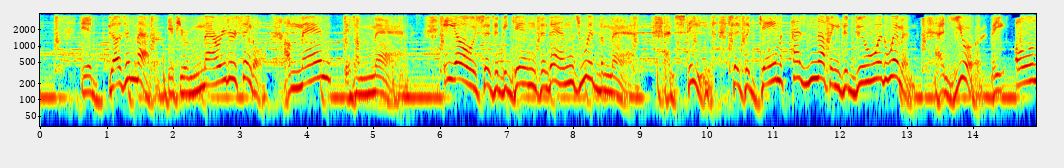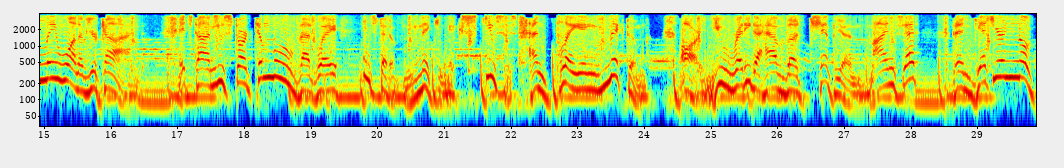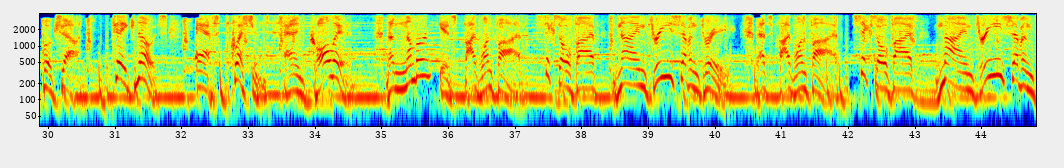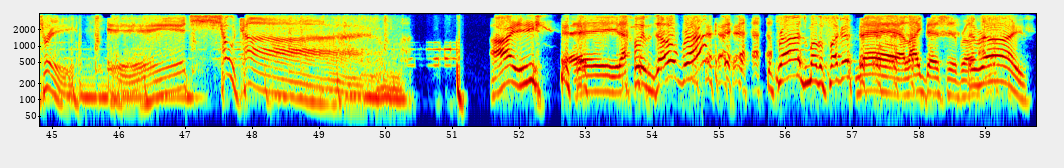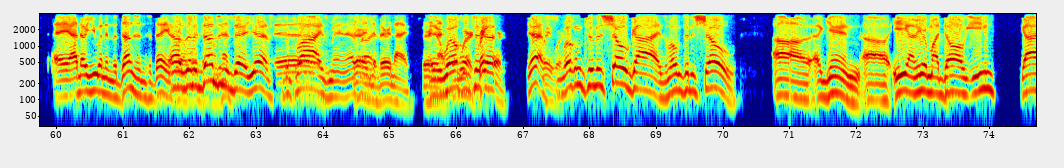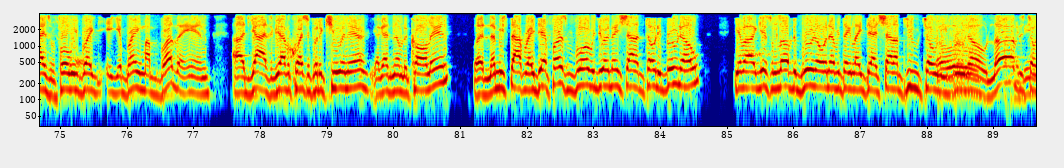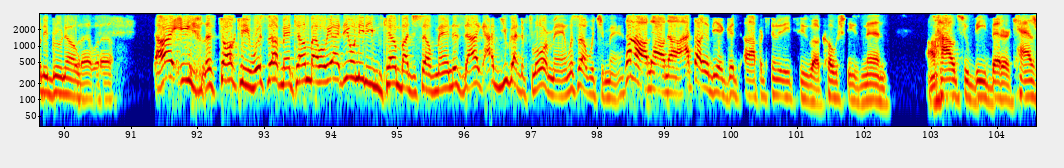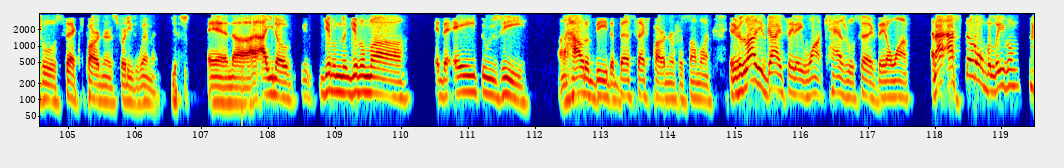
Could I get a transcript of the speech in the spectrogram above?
It doesn't matter if you're married or single. A man is a man. EO says it begins and ends with the man. And Steve says the game has nothing to do with women. And you're the only one of your kind. It's time you start to move that way instead of making excuses and playing victim. Are you ready to have the champion mindset? Then get your notebooks out, take notes, ask questions, and call in. The number is 515-605-9373. That's 515-605-9373. It's showtime. All righty. Hey, that was dope, bro. Surprise, motherfucker. Man, I like that shit, bro. Surprise. Hey, I know you went in the dungeon today. I bro. was in the dungeon today. Yes. Yeah. Surprise, man. That's very, right. very nice. Very Hey, nice. welcome to Great the- work. Yes. Welcome to the show, guys. Welcome to the show. Uh, again, uh, E, I'm here with my dog, E. Guys, before we break, you bring my brother in. Uh, guys, if you have a question, put a Q in there. I got the number to call in. But let me stop right there. First, before we do anything, shout out to Tony Bruno. Give out, give some love to Bruno and everything like that. Shout out to Tony Oh, Bruno. Love to Tony Bruno. What up? What up? All right, E, let's talk to you. What's up, man? Tell them about what we got. You don't need to even tell them about yourself, man. This, I, I, you got the floor, man. What's up with you, man? No, no, no. I thought it would be a good opportunity to uh, coach these men on how to be better casual sex partners for these women. Yes. and uh, I, I, you know, give them give them uh, the A through Z on how to be the best sex partner for someone. And because a lot of these guys say they want casual sex, they don't want, and I, I still don't believe them.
